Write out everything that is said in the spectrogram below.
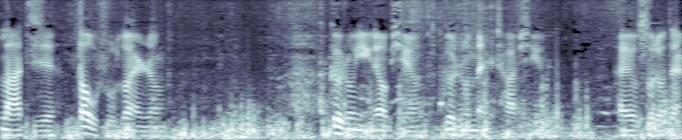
垃圾到处乱扔，各种饮料瓶、各种奶茶瓶，还有塑料袋。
